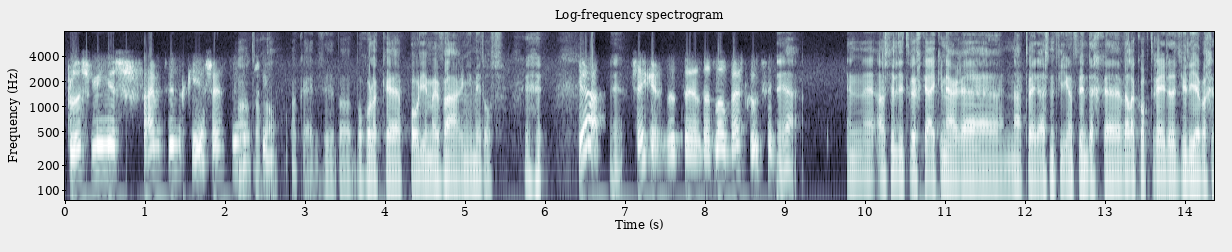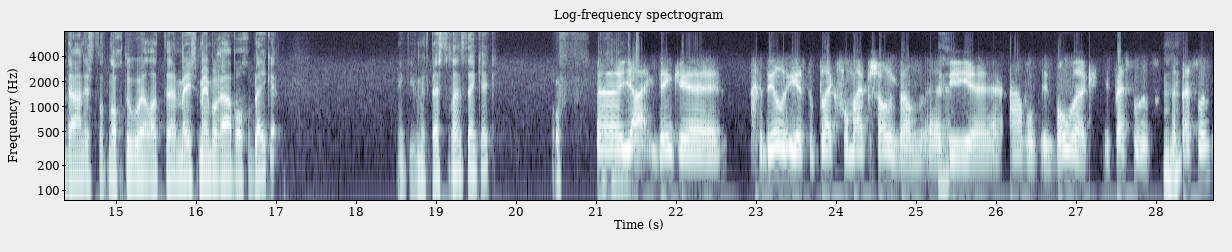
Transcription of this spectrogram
plus minus 25 keer, 26 oh, toch wel. Oké, dus jullie hebben behoorlijk eh, podiumervaring inmiddels. Ja, Ja. zeker. Dat, eh, dat loopt best goed, vind ik. Ja. En als jullie terugkijken naar, naar 2024, eh welke optreden dat jullie hebben gedaan is tot nog toe wel het meest memorabel gebleken? Ik denk die met Pestilence, denk ik. Of, of ja, ik denk gedeelde eerste plek voor mij persoonlijk dan. Eh, Ja. Die eh, avond in Bolwerk, in Pestilence, Mhm. met Pestilence.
